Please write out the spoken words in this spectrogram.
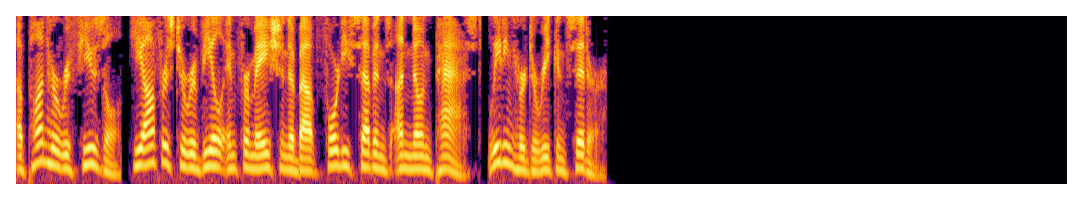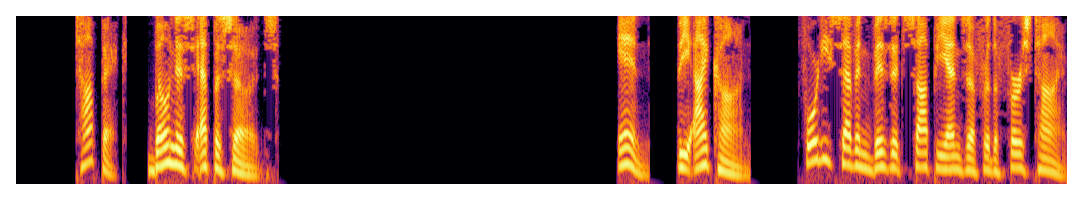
Upon her refusal, he offers to reveal information about 47's unknown past, leading her to reconsider. Bonus episodes In The Icon 47 visits Sapienza for the first time.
